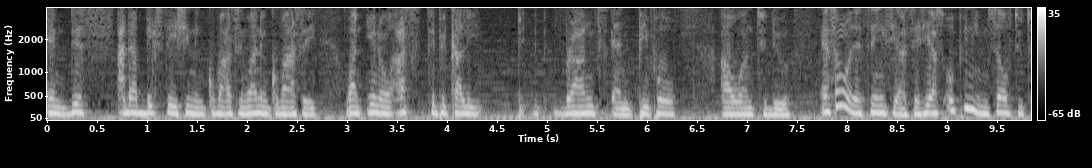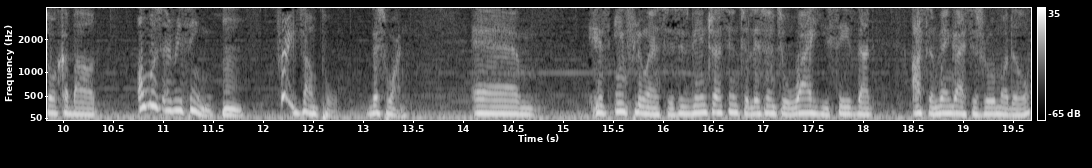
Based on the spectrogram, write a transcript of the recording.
and this other big station in Kumasi, one in Kumasi, one you know, as typically p- brands and people I want to do." And some of the things he has said, he has opened himself to talk about almost everything. For example, this one, um, his influences. It's been interesting to listen to why he says that Arsene Wenger is his role model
